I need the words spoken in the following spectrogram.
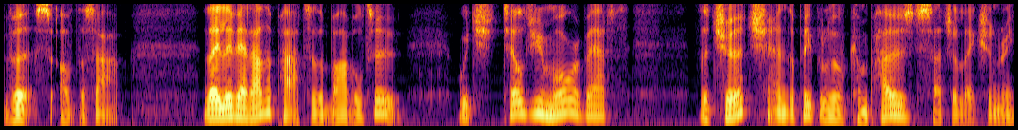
verse of the psalm. They leave out other parts of the Bible too which tells you more about the church and the people who have composed such a lectionary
